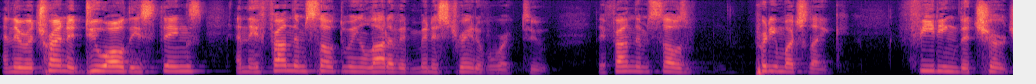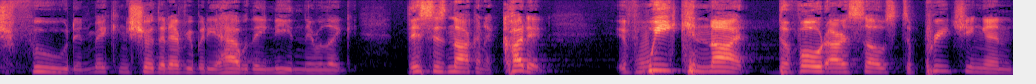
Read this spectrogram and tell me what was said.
and they were trying to do all these things. And they found themselves doing a lot of administrative work too. They found themselves pretty much like feeding the church food and making sure that everybody had what they need. And they were like, this is not going to cut it. If we cannot devote ourselves to preaching and,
